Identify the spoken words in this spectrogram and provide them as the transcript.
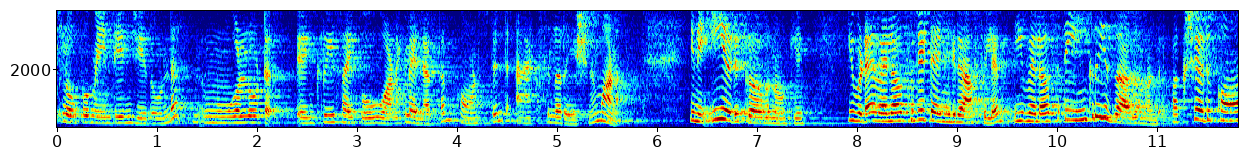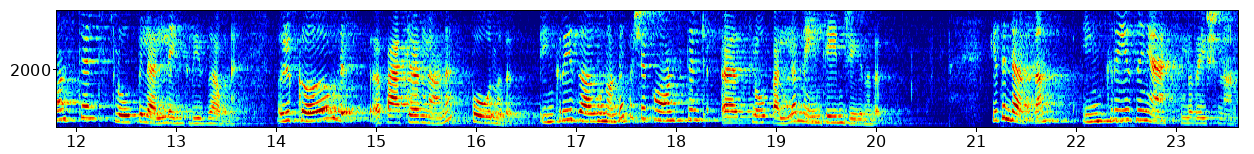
സ്ലോപ്പ് മെയിന്റെയിൻ ചെയ്തുകൊണ്ട് മുകളിലോട്ട് ഇൻക്രീസ് ആയി പോവുകയാണെങ്കിൽ അതിനർത്ഥം കോൺസ്റ്റന്റ് ആക്സിലറേഷനുമാണ് ഇനി ഈ ഒരു കേവ് നോക്കി ഇവിടെ വെലോസിറ്റി ടൈം ഗ്രാഫിൽ ഈ വെലോസിറ്റി ഇൻക്രീസ് ആകുന്നുണ്ട്. പക്ഷേ ഒരു കോൺസ്റ്റന്റ് സ്ലോപ്പിലല്ല ഇൻക്രീസ് ആവുന്നത് ഒരു കേർവ്ഡ് പാറ്റേണിലാണ് പോകുന്നത്. ഇൻക്രീസ് ആകുന്നുണ്ട് പക്ഷേ കോൺസ്റ്റന്റ് സ്ലോപ്പ് അല്ല മെയിന്റെയിൻ ചെയ്യുന്നത്. ഇതിന്റെ അർത്ഥം ഇൻക്രീസിങ് ആക്സിലറേഷനാണ്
